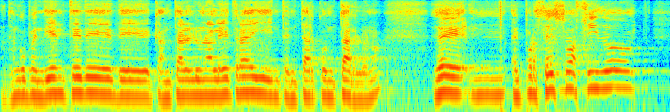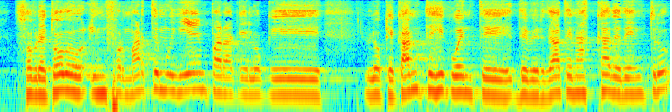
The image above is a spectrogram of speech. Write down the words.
lo tengo pendiente de, cantarle una letra e intentar contarlo, ¿no? Mm, el proceso ha sido, sobre todo, informarte muy bien para que lo que, lo que cantes y cuentes de verdad te nazca de dentro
